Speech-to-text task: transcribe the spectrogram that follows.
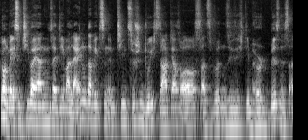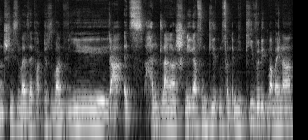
Ja, und Mason Tiber ja nun seitdem allein unterwegs sind im Team. Zwischendurch sah es ja so aus, als würden sie sich dem Hurt Business anschließen, weil sie ja praktisch so waren wie, ja, als Handlanger, Schläger fungierten von MVP, würde ich mal beinahe,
